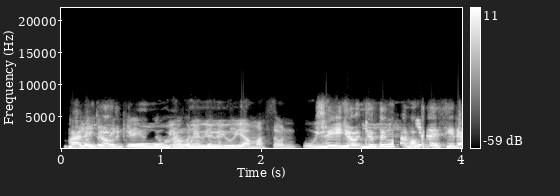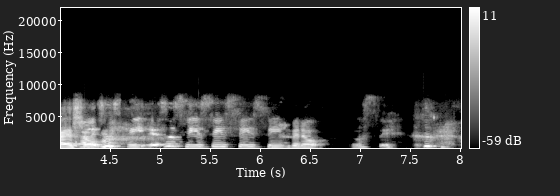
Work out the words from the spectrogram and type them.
Vale, yo, Entonces, creo que es una buena uy, uy, uy. Amazon. Uy. sí, yo, yo tengo algo que decir a eso. Eso sí, eso sí, sí, sí, sí, pero no sé.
